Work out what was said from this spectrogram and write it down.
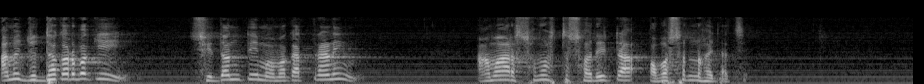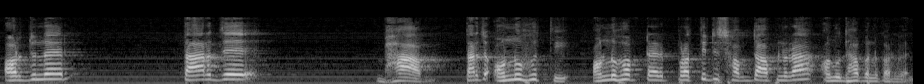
আমি যুদ্ধ করব কি? সিদন্তি মমগাত্রাণী আমার সমস্ত শরীরটা অবসন্ন হয়ে যাচ্ছে। অর্জুনের তার যে ভাব, তার যে অনুভূতি, অনুভবটার প্রতিটি শব্দ আপনারা অনুধাবন করবেন।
